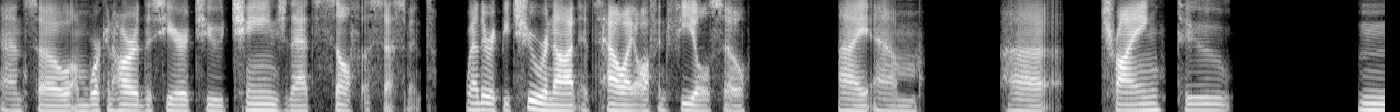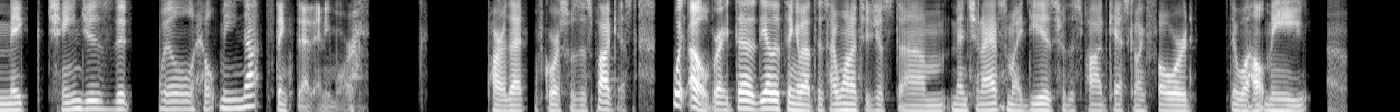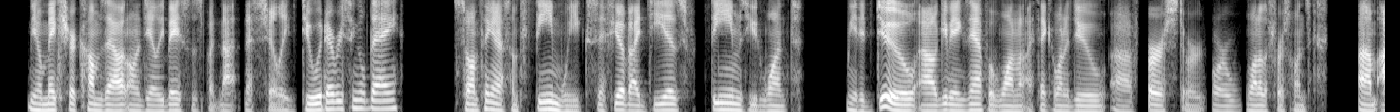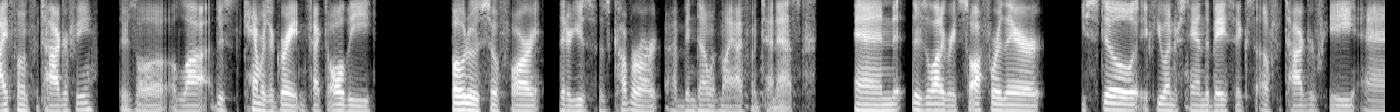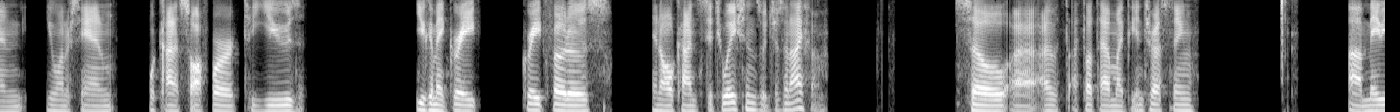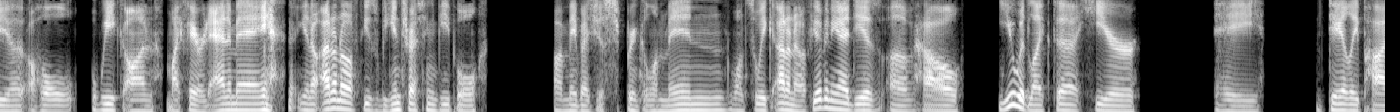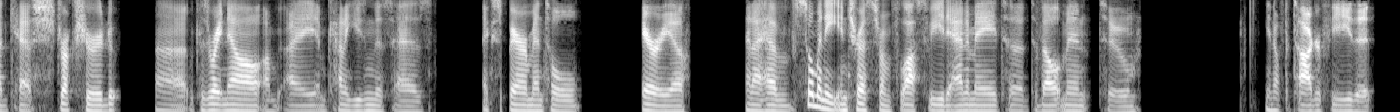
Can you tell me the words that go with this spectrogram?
And so I'm working hard this year to change that self assessment whether it be true or not, it's how I often feel. So I am uh, trying to make changes that will help me not think that anymore. Part of that, of course, was this podcast. What? Oh, right. The the other thing about this, I wanted to just um, mention. I have some ideas for this podcast going forward that will help me, uh, you know, make sure it comes out on a daily basis, but not necessarily do it every single day. So I'm thinking of some theme weeks. If you have ideas for themes you'd want me to do, I'll give you an example of one I think I want to do uh, first, or or one of the first ones. Um, iPhone photography. There's a, a lot. There's cameras are great. In fact, all the photos so far that are used as cover art have been done with my iPhone 10s, and there's a lot of great software there. You still, if you understand the basics of photography and you understand what kind of software to use, you can make great, great photos in all kinds of situations with just an iPhone. So uh, I, th- I thought that might be interesting. Uh, maybe a, a, whole week on my favorite anime. you know, I don't know if these will be interesting to people. Uh, maybe I just sprinkle them in once a week. I don't know. If you have any ideas of how you would like to hear a daily podcast structured, uh, because right now I'm, I am kind of using this as experimental area and I have so many interests from philosophy to anime to development to you know photography that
